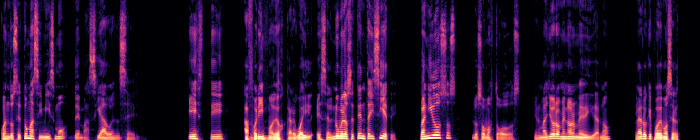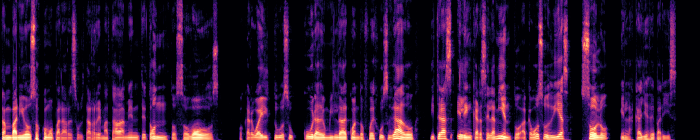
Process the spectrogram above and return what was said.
cuando se toma a sí mismo demasiado en serio. Este aforismo de Oscar Wilde es el número 77. Vanidosos lo somos todos, en mayor o menor medida, ¿no? Claro que podemos ser tan vanidosos como para resultar rematadamente tontos o bobos. Oscar Wilde tuvo su cura de humildad cuando fue juzgado y tras el encarcelamiento acabó sus días solo en las calles de París.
